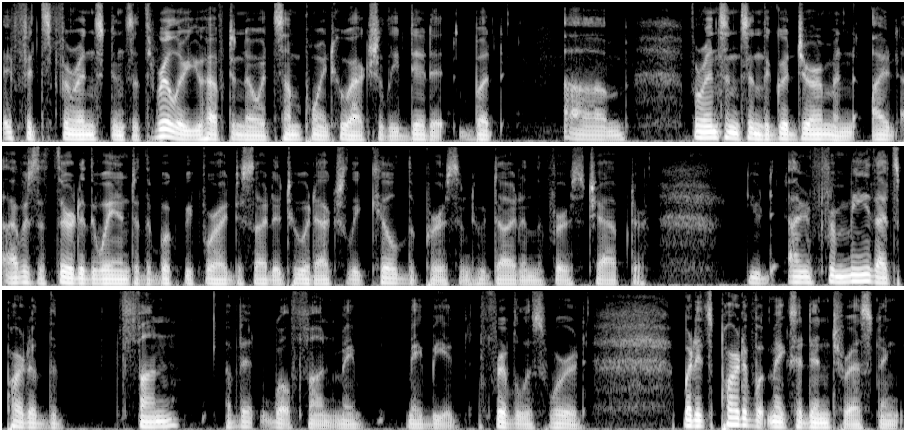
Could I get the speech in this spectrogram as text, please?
if it's, for instance, a thriller, you have to know at some point who actually did it. But, um, for instance, in The Good German, I, I was a third of the way into the book before I decided who had actually killed the person who died in the first chapter. You, I mean, for me, that's part of the fun of it. Well, fun may, may be a frivolous word, but it's part of what makes it interesting.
